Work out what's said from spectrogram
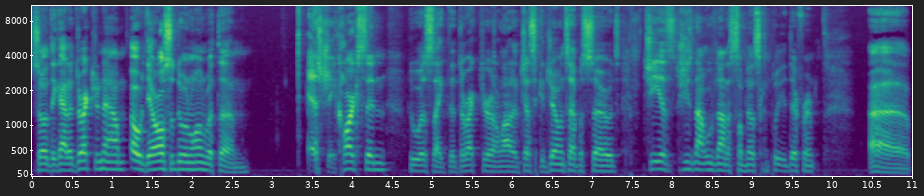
So they got a director now. Oh, they're also doing one with um, S.J. Clarkson, who was like the director on a lot of Jessica Jones episodes. She is she's not moved on to something else completely different. Uh,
